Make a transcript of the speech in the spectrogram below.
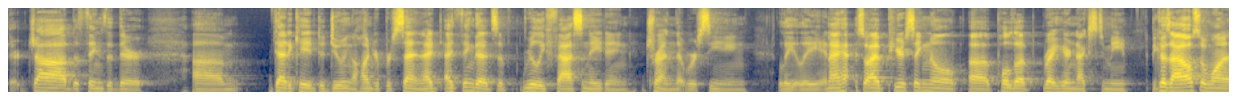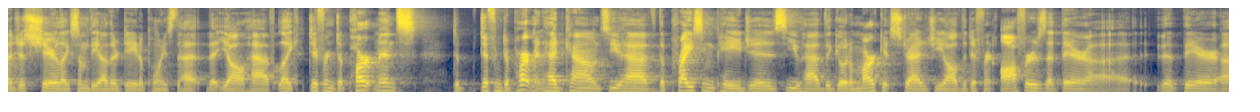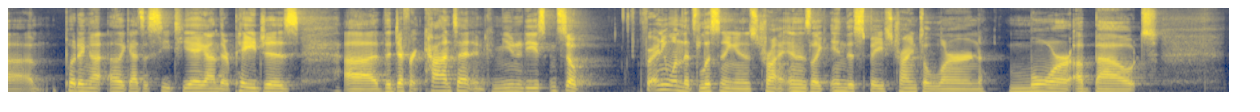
their job, the things that they're um, dedicated to doing 100%. And I, I think that's a really fascinating trend that we're seeing lately. And I so I have PeerSignal uh, pulled up right here next to me because I also want to just share like some of the other data points that that y'all have, like different departments different department headcounts, you have the pricing pages, you have the go-to-market strategy, all the different offers that they're uh, that they're uh, putting uh, like as a CTA on their pages, uh, the different content and communities, and so for anyone that's listening and is trying and is like in this space trying to learn more about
